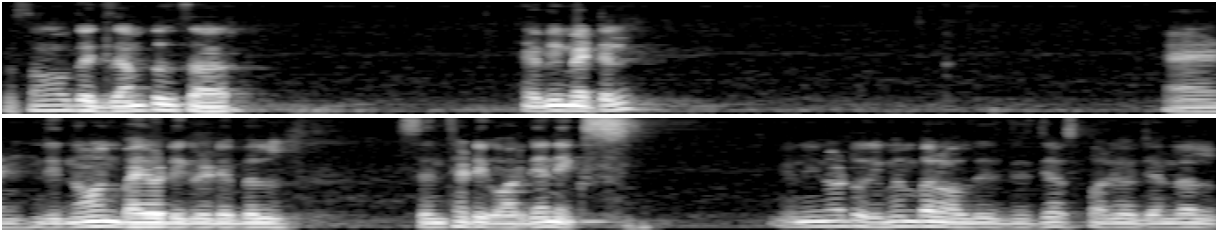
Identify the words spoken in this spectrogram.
So some of the examples are heavy metal and the non-biodegradable synthetic organics. You need not to remember all this, this is just for your general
